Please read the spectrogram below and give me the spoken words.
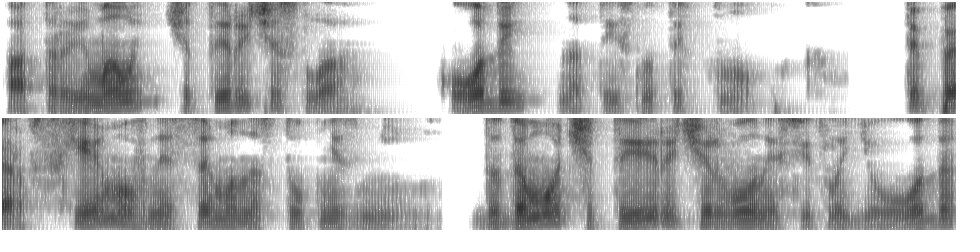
Отримали 4 числа. Коди натиснутих кнопок. Тепер в схему внесемо наступні зміни. Додамо 4 червоних світлодіода,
